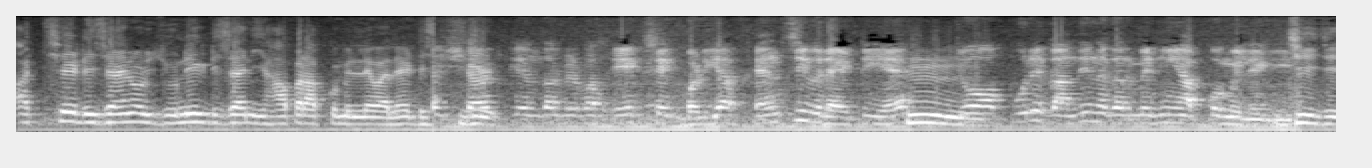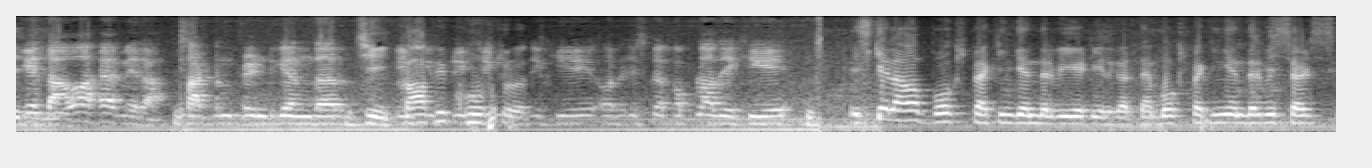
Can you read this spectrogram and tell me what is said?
अच्छे डिज़ाइन और यूनिक डिज़ाइन यहाँ पर आपको मिलने वाले हैं। शर्ट के अंदर मेरे पास एक से एक बढ़िया फैंसी वैरायटी है हम्म। जो आप पूरे गांधीनगर में ही आपको मिलेगी। जी, जी, ये दावा है मेरा साटन प्रिंट के अंदर। जी, काफ़ी खूबसूरत। देखिए और इसका कपड़ा देखिए। इसके अलावा बॉक्स पैकिंग के अंदर भी ये डील करते हैं। बॉक्स पैकिंग के अंदर भी शर्ट्स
